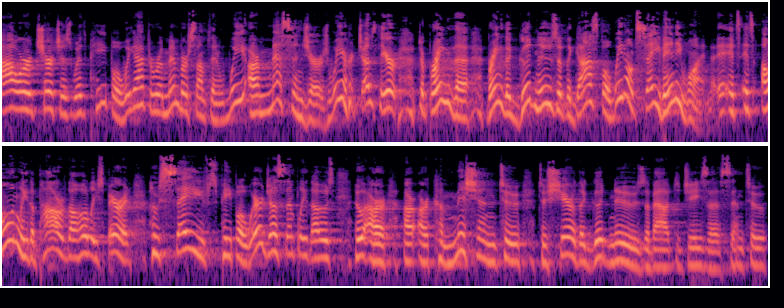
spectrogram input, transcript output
our churches with people. We have to remember something. We are messengers. We are just here to bring the, bring the good news of the gospel, we don't save anyone. It's, it's only the power of the Holy Spirit who saves people. We're just simply those who are, are, are commissioned to, to share the good news about Jesus and to,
